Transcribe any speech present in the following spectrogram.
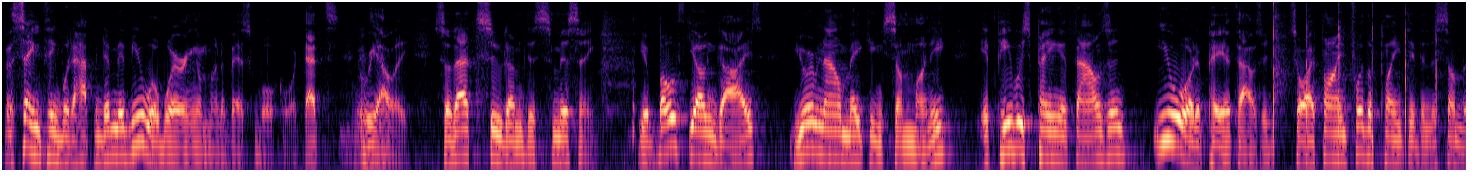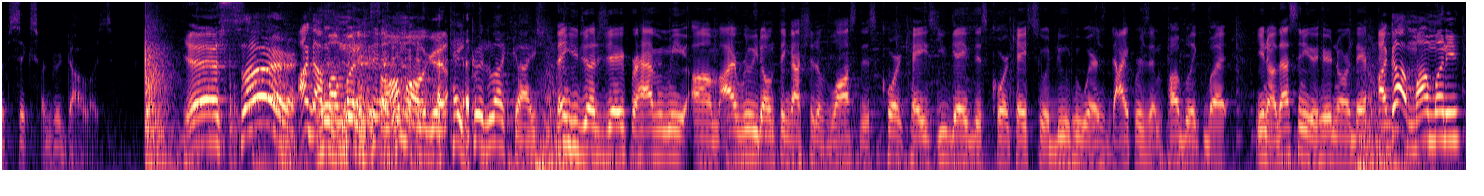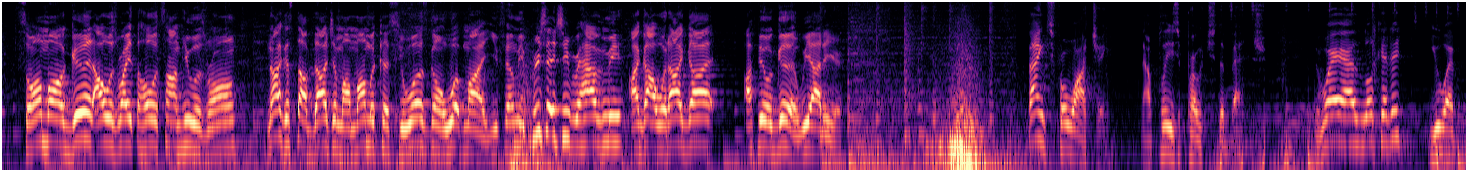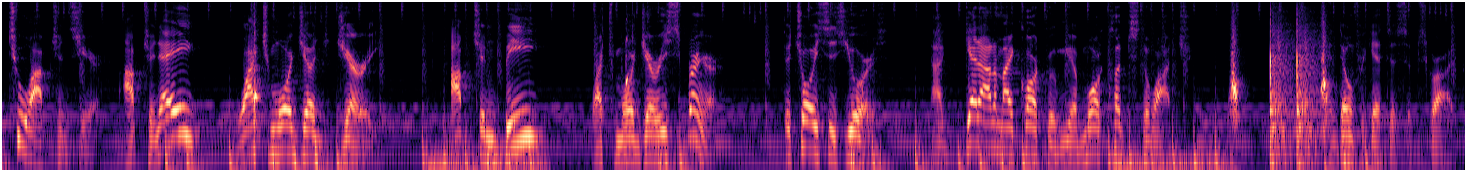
The same thing would happen to him if you were wearing them on a basketball court. That's the reality. So that suit I'm dismissing. You're both young guys. You're now making some money. If he was paying a thousand, you ought to pay a thousand. So I find for the plaintiff in the sum of six hundred dollars. Yes, sir. I got my money, so I'm all good. Hey, good luck, guys. Thank you, Judge Jerry, for having me. Um, I really don't think I should have lost this court case. You gave this court case to a dude who wears diapers in public, but you know that's neither here nor there. I got my money, so I'm all good. I was right the whole time. He was wrong. Now I can stop dodging my mama because she was gonna whoop my. You feel me? Appreciate you for having me. I got what I got. I feel good. We out of here. Thanks for watching. Now please approach the bench. The way I look at it, you have two options here. Option A, watch more Judge Jerry. Option B, watch more Jerry Springer. The choice is yours. Now get out of my courtroom. You have more clips to watch. And don't forget to subscribe.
